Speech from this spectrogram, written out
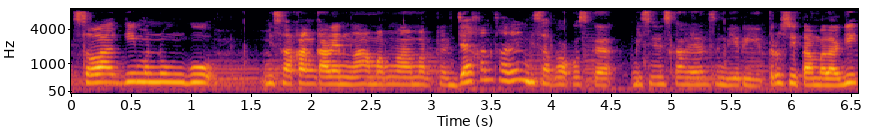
selagi menunggu misalkan kalian ngelamar-ngelamar kerja kan kalian bisa fokus ke bisnis kalian sendiri. Terus ditambah lagi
